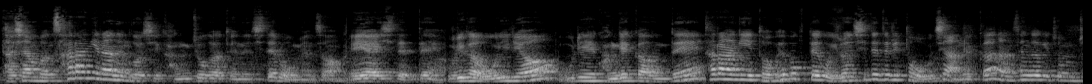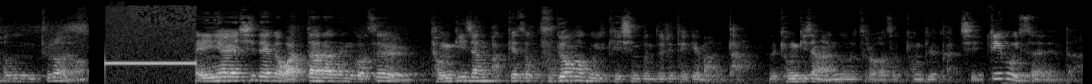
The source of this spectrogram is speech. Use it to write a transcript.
다시 한번 사랑이라는 것이 강조가 되는 시대로 오면서 AI 시대 때 우리가 오히려 우리의 관계 가운데 사랑이 더 회복되고 이런 시대들이 더 오지 않을까라는 생각이 좀 저는 들어요. AI 시대가 왔다라는 것을 경기장 밖에서 구경하고 계신 분들이 되게 많다. 경기장 안으로 들어가서 경기를 같이 뛰고 있어야 된다.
